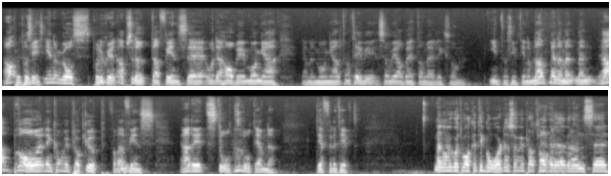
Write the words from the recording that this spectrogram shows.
Ja, precis. Inomgårdsproduktion, absolut. Där finns, eh, och där har vi många, ja, men många alternativ som vi arbetar med liksom intensivt inom Lantmännen. Men, men ja, bra, den kommer vi plocka upp. För där Mm. finns, ja det är ett stort, stort ämne. Definitivt. Men om vi går tillbaka till gården så har vi pratat Ja. leveranser.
